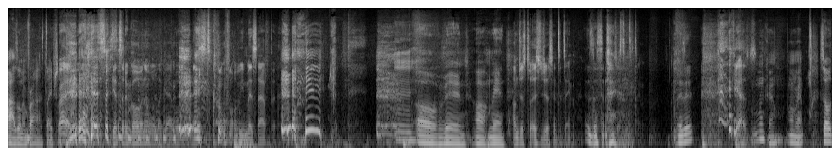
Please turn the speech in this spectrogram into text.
Eyes on the prize type shit. Right. Get to the goal and then we'll look at what we missed, what we missed after. Oh man, oh man. I'm just, it's just entertainment. Is this? Just entertainment. Is it? yes. Okay. All right. So,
